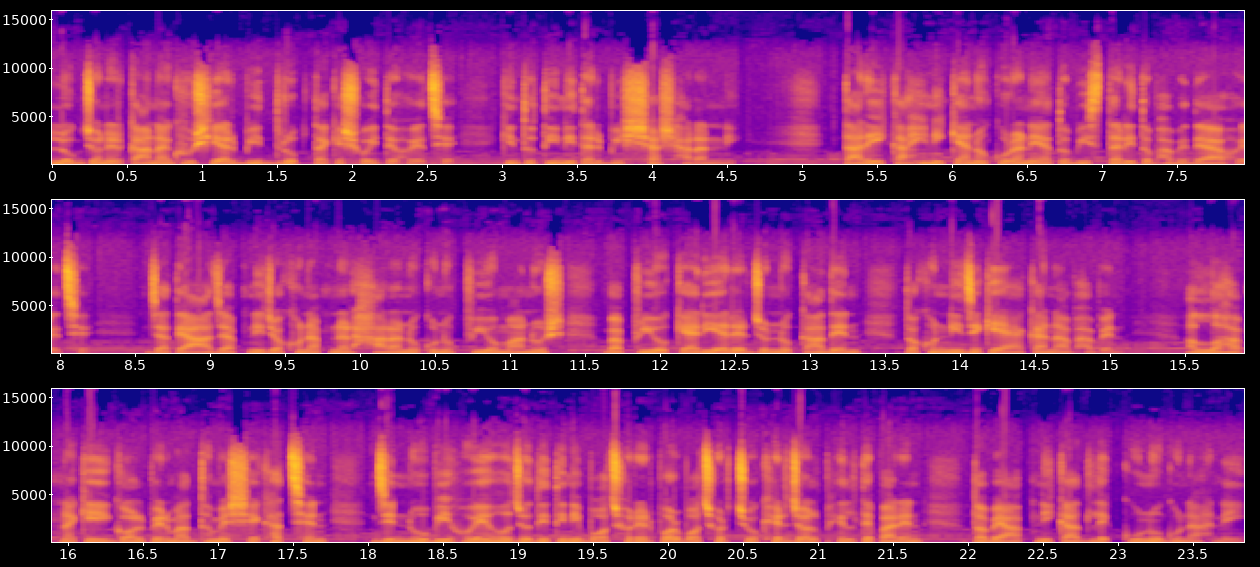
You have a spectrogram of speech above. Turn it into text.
লোকজনের কানাঘুষি আর বিদ্রুপ তাকে সইতে হয়েছে, কিন্তু তিনি তার বিশ্বাস হারাননি। তার এই কাহিনী কেন কোরআনে এত বিস্তারিতভাবে দেয়া হয়েছে? যাতে আজ আপনি যখন আপনার হারানো কোনো প্রিয় মানুষ বা প্রিয় ক্যারিয়ারের জন্য কাঁদেন, তখন নিজেকে একা না ভাবেন। আল্লাহ আপনাকে এই গল্পের মাধ্যমে শেখাচ্ছেন যে নবী হয়েও যদি তিনি বছরের পর বছর চোখের জল ফেলতে পারেন, তবে আপনি কাঁদলে কোনো গুনাহ নেই।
